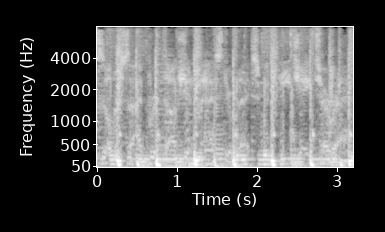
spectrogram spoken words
Silverside Production Master Mix with DJ Tarek.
